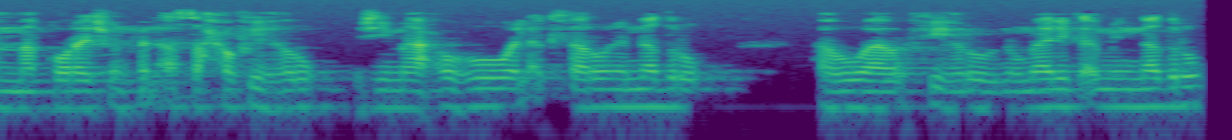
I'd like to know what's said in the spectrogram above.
أما قريش فالأصح فهر جماعة والأكثرون النضر. هو فهر بن مالك من النضر؟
